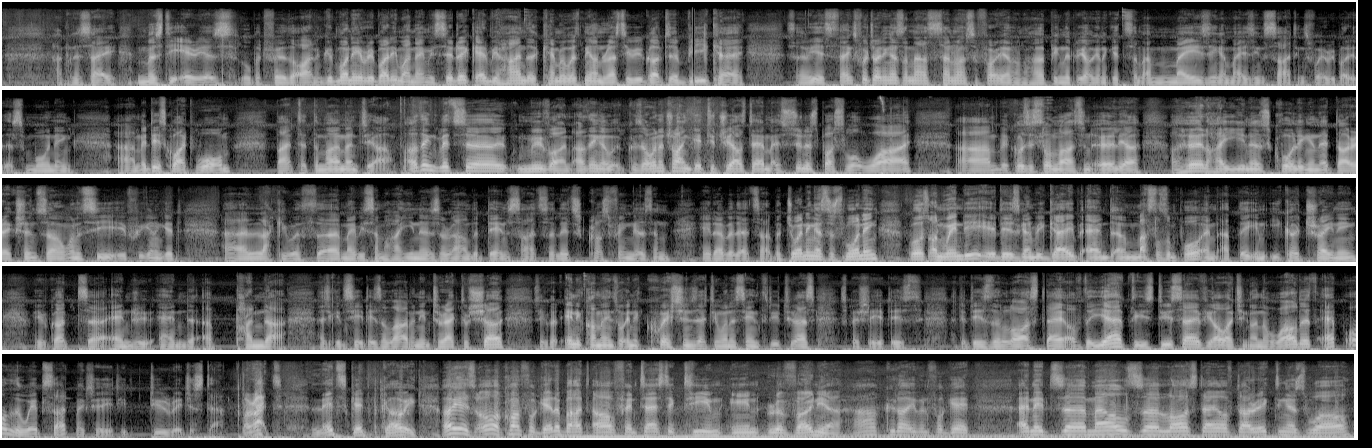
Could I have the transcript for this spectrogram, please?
how can I say, misty areas a little bit further on. Good morning, everybody. My name is Cedric, and behind the camera with me on Rusty, we've got uh, BK. So, yes, thanks for joining us on our Sunrise Safari, and I'm hoping that we are going to get some amazing, amazing sightings for everybody this morning. Um, it is quite warm, but at the moment, yeah, I think let's uh, move on. I think because uh, I want to try and get to Treehouse Dam as soon as possible. Why? Um, because it's still nice and earlier. I heard hyenas calling in that direction, so I want to see if we're going to get uh, lucky with uh, maybe some hyenas around the den site. So let's cross fingers and head over that side. But joining us this morning, of course, on Wendy, it is going to be Gabe and uh, Muscles and Paw. And up there in eco training, we've got uh, Andrew and uh, Panda. As you can see, it is a live and interactive show. So you've got any comments or any questions that you want to send through to us, especially it is that it is the last day of the year, please do so. If you are watching on the Wild Earth app or the website, make sure that you do register. All right, let's get going. Oh yes, oh I can't forget about our fantastic team in Ravonia. How could I even forget? And it's uh, Mel's uh, last day of directing as well.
